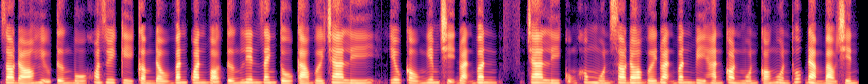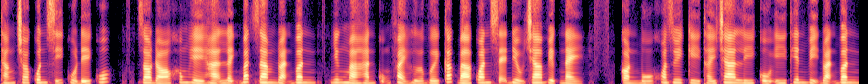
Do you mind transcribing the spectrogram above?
Do đó hiệu tướng bố Khoa Duy Kỳ cầm đầu văn quan võ tướng liên danh tố cáo với cha Lý, yêu cầu nghiêm trị đoạn vân. Cha Lý cũng không muốn so đo với Đoạn Vân vì hắn còn muốn có nguồn thuốc đảm bảo chiến thắng cho quân sĩ của đế quốc. Do đó không hề hạ lệnh bắt giam Đoạn Vân, nhưng mà hắn cũng phải hứa với các bá quan sẽ điều tra việc này. Còn bố Khoa Duy Kỳ thấy cha Lý cố ý thiên vị Đoạn Vân,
